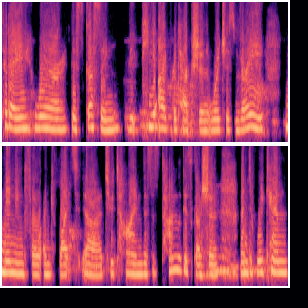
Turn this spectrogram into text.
Today, we're discussing the PI protection, which is very meaningful and right uh, to time. This is timely discussion, and we can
